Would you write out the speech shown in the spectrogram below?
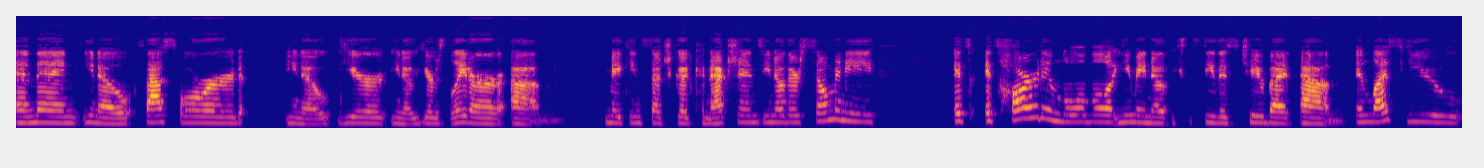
And then, you know, fast forward you know year you know years later um, making such good connections you know there's so many it's it's hard in louisville you may know see this too but um, unless you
